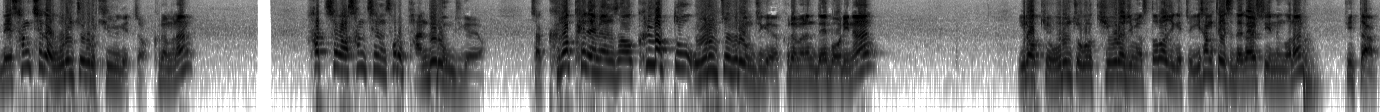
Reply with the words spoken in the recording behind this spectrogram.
내 상체가 오른쪽으로 기울겠죠. 그러면은 하체와 상체는 서로 반대로 움직여요. 자, 그렇게 되면서 클럽도 오른쪽으로 움직여요. 그러면은 내 머리는 이렇게 오른쪽으로 기울어지면서 떨어지겠죠. 이 상태에서 내가 할 수 있는 거는 뒷땅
